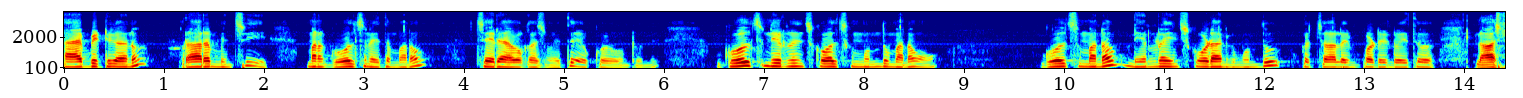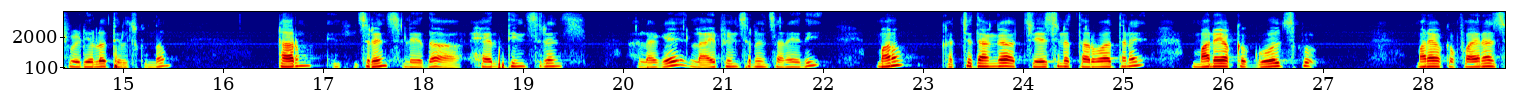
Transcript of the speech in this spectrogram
హ్యాబిట్గాను ప్రారంభించి మన గోల్స్ని అయితే మనం చేరే అవకాశం అయితే ఎక్కువగా ఉంటుంది. గోల్స్ నిర్ణయించుకోవాల్సిన ముందు మనం గోల్స్ మనం నిర్ణయించుకోవడానికి ముందు ఒక చాలా ఇంపార్టెంట్ అయితే లాస్ట్ వీడియోలో తెలుసుకుందాం. టర్మ్ ఇన్సూరెన్స్ లేదా హెల్త్ ఇన్సూరెన్స్ అలాగే లైఫ్ ఇన్సూరెన్స్ అనేది మనం ఖచ్చితంగా చేసిన తర్వాతనే మన యొక్క గోల్స్కు మన యొక్క ఫైనాన్స్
